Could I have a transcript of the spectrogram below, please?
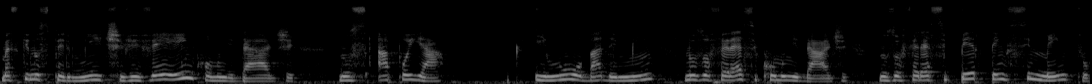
mas que nos permite viver em comunidade, nos apoiar. E Luobademin nos oferece comunidade, nos oferece pertencimento.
